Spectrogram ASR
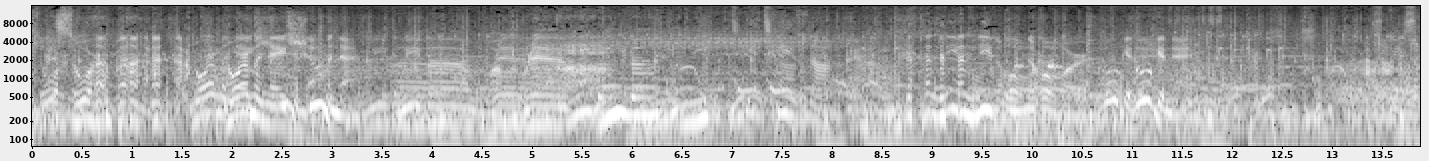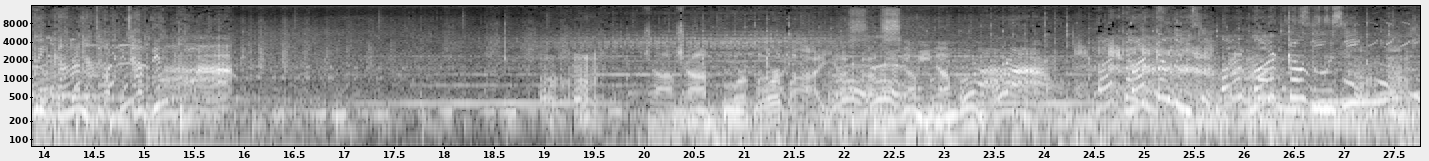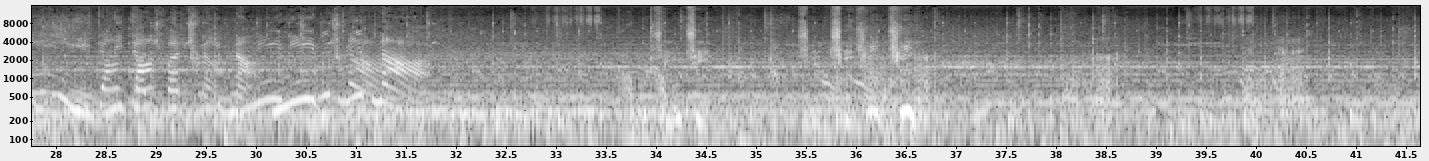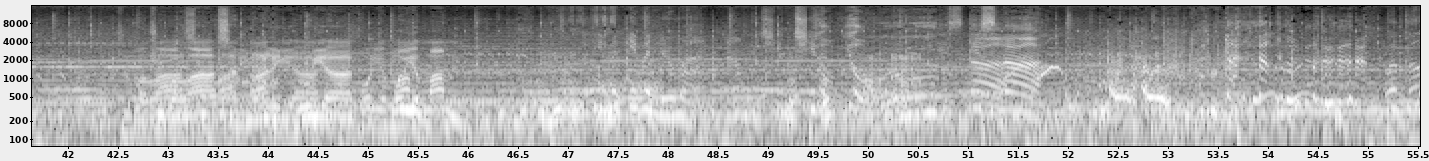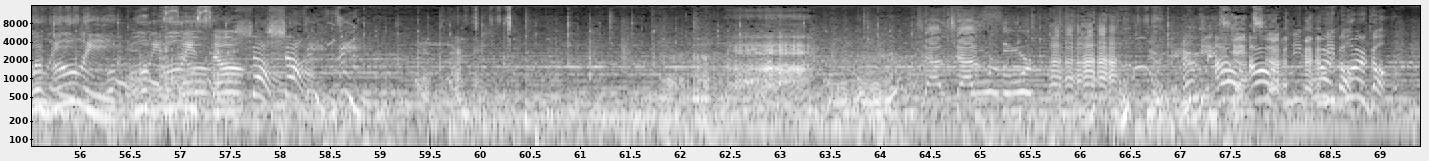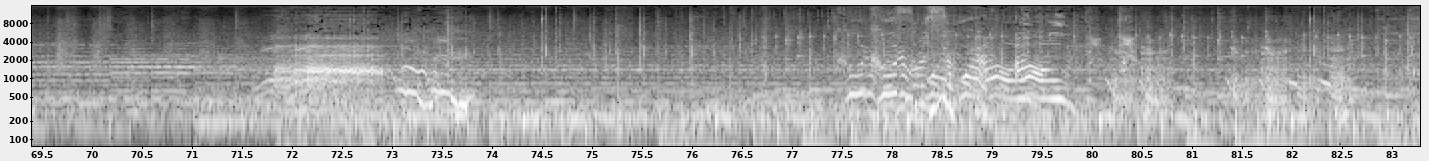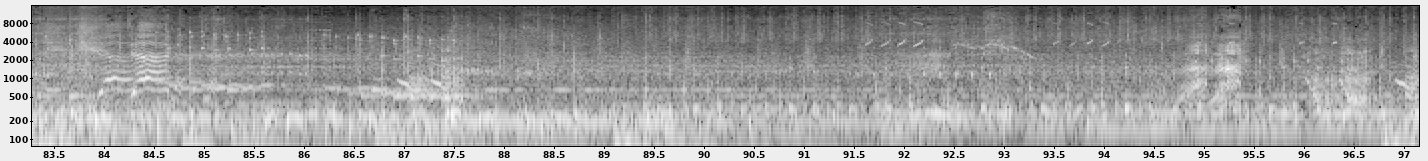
Oh, Azor. Norman. Norman Shumanak. Weeva. Waparem. Neva. Tizaka. Nibelnor. Hugane. Squigana. Tabim. Sham Sham Bor Bor Ba Yasimi Namu. Markaluzi. Markaluzi. Vidashva Tribna. Nib Tribna. Kabuchi. Chi Chi Chi Chi. Chubala Samari Buya Buya Mamu. Even even Numa. Um, Shiva. Yo. We're bully. We're bully so... Shy. Shy. Chad, Oh, oh,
